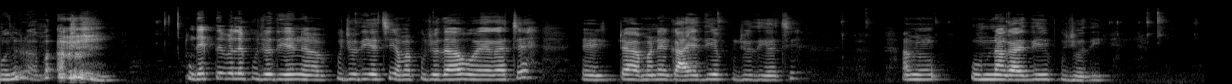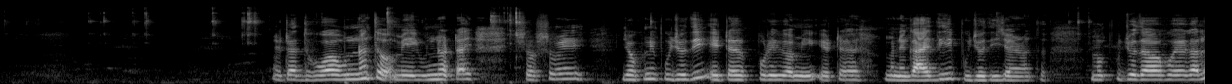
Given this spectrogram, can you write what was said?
বন্ধুরা দেখতে পেলে পুজো দিয়ে পুজো দিয়েছি, আমার পুজো দেওয়া হয়ে গেছে। এইটা মানে গায়ে দিয়ে পুজো দিয়েছি। আমি উমনা গায়ে দিয়ে পুজো দিই। এটা ধোয়া উন্না তো, আমি এই উন্নাটাই সবসময় যখনই পুজো দিই, এটা পরে আমি এটা মানে গায়ে দিয়েই পুজো দিই, জানো তো। আমার পুজো দেওয়া হয়ে গেল।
